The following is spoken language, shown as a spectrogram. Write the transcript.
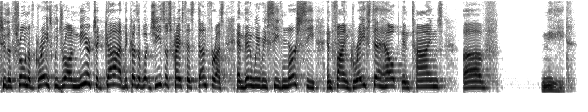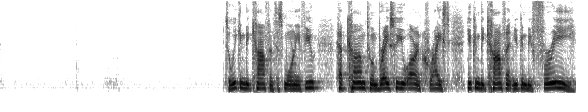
to the throne of grace. We draw near to God because of what Jesus Christ has done for us. And then we receive mercy and find grace to help in times of need. So we can be confident this morning. If you have come to embrace who you are in Christ, you can be confident, you can be free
